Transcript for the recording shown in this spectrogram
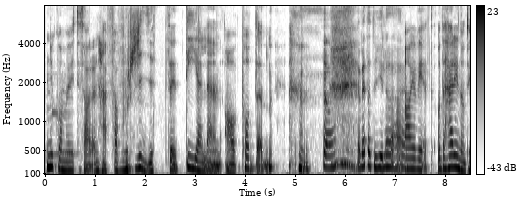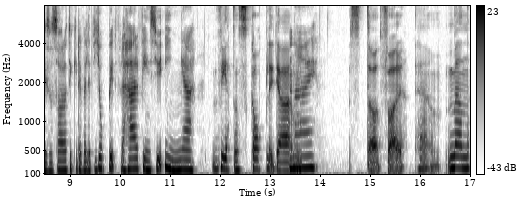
Nu kommer vi till Sara, den här favoritdelen av podden. Ja, jag vet att du gillar det här. Ja, jag vet. Och det här är någonting som Sara tycker är väldigt jobbigt, för det här finns ju inga... Vetenskapliga Nej. stöd för. Eh, men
